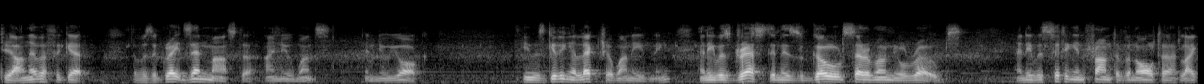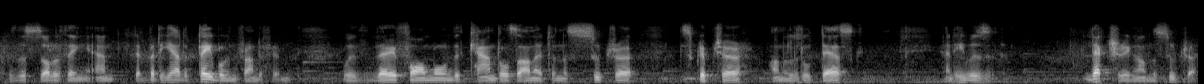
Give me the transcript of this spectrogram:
gee, I'll never forget, there was a great Zen master I knew once in New York. He was giving a lecture one evening, and he was dressed in his gold ceremonial robes and he was sitting in front of an altar like this sort of thing, and but he had a table in front of him, with very formal with candles on it and a sutra scripture on a little desk, and he was lecturing on the sutra,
